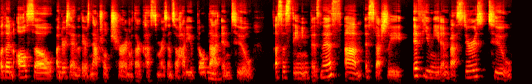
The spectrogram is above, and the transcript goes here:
but then also understand that there's natural churn with our customers. And so, how do you build that mm. into a sustaining business, um, especially if you need investors to,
